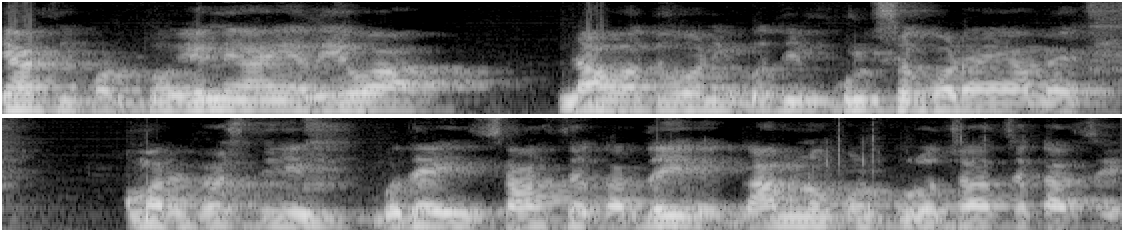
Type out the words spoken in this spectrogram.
ત્યારથી પણ તો એને અહીંયા રહેવા નાવા ધોવાની બધી ફૂલ સગવડ અહીંયા અમે અમારે ટ્રસ્ટી બધાય સાથ સહકાર દઈએ. ગામનો પણ પૂરો સાથ સહકાર છે.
